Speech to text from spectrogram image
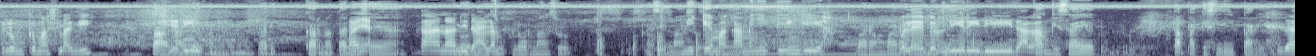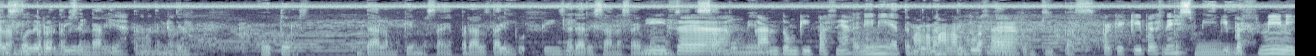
Belum kemas lagi. Tanah jadi ya, teman-teman. Tadi karena tadi saya tanah di dalam masuk, keluar masuk kasih masuk ini kemah kami ini tinggi ya. Barang-barang boleh berdiri di dalam. kaki saya tak pakai selipar ya. Di dalam boleh berdiri. sendal ya teman-teman. jadi kotor dalam kemah saya. Padahal tadi saya dari sana saya ini saya sapu gantung kipasnya. Dan ini ya teman-teman malam-malam tuh saya gantung kipas. pakai kipas, nih. Kipas mini kipas mini.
